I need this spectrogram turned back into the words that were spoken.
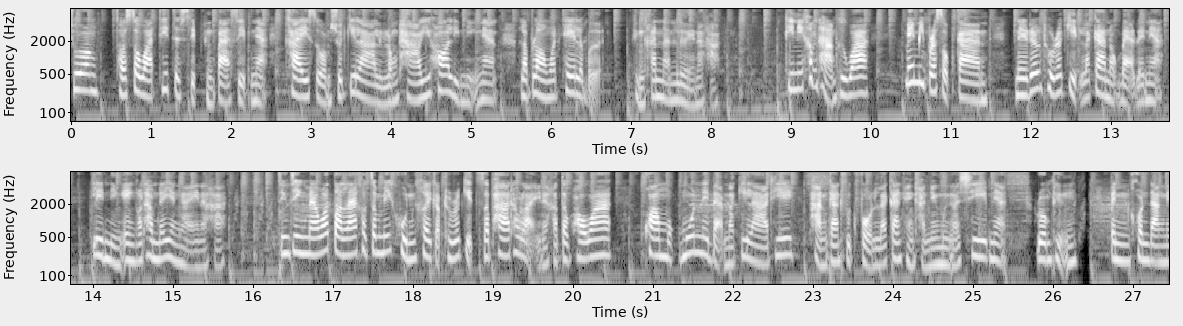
ช่วงทศวรรษที่ 70-80 เนี่ย ใครสวมชุดกีฬาหรือรองเท้ายี่ห้อลินหนิงเนี่ย รับรองว่าเท่ระเบิดถึงขั้นนั้นเลยนะคะ ทีนี้คำถามคือว่าไม่มีประสบการณ์ในเรื่องธุรกิจและการออกแบบเลยเนี่ย ลินหนิงเองเขาทำได้ยังไงนะคะ จริงๆ แม้ว่าตอนแรกเขาจะไม่คุ้นเคยกับธุรกิจเสื้อผ้าเท่าไหร่นะคะ แต่เพราะว่าความหมกมุ่นในแบบนักกีฬาที่ผ่านการฝึกฝนและการแข่งขันอย่างมืออาชีพเนี่ยรวมถึงเป็นคนดังใน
